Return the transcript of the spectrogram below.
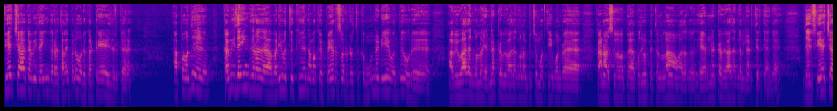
சுயேட்சா கவிதைங்கிற தலைப்பில் ஒரு கட்டுரையை எழுதியிருக்காரு. அப்போ வந்து கவிதைங்கிற வடிவத்துக்கு நமக்கு பேர் சொல்கிறதுக்கு முன்னாடியே வந்து ஒரு விவாதங்களும் எண்ணற்ற விவாதங்களும் பிச்சமூர்த்தி போன்ற காணாசு புதுமை பித்தன்லாம் அதுக்கு எண்ணற்ற விவாதங்கள் நடத்தியிருக்காங்க. இந்த சுயேட்சா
